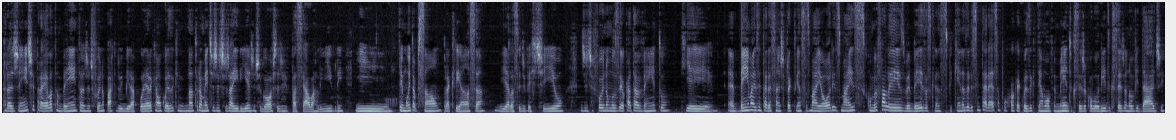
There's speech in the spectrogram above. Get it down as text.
pra gente e pra ela também. Então a gente foi no Parque do Ibirapuera, que é uma coisa que naturalmente a gente já iria, a gente gosta de passear ao ar livre e tem muita opção para criança e ela se divertiu. A gente foi no Museu Catavento, que é bem mais interessante para crianças maiores, mas como eu falei, os bebês, as crianças pequenas, eles se interessam por qualquer coisa que tenha movimento, que seja colorido, que seja novidade.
